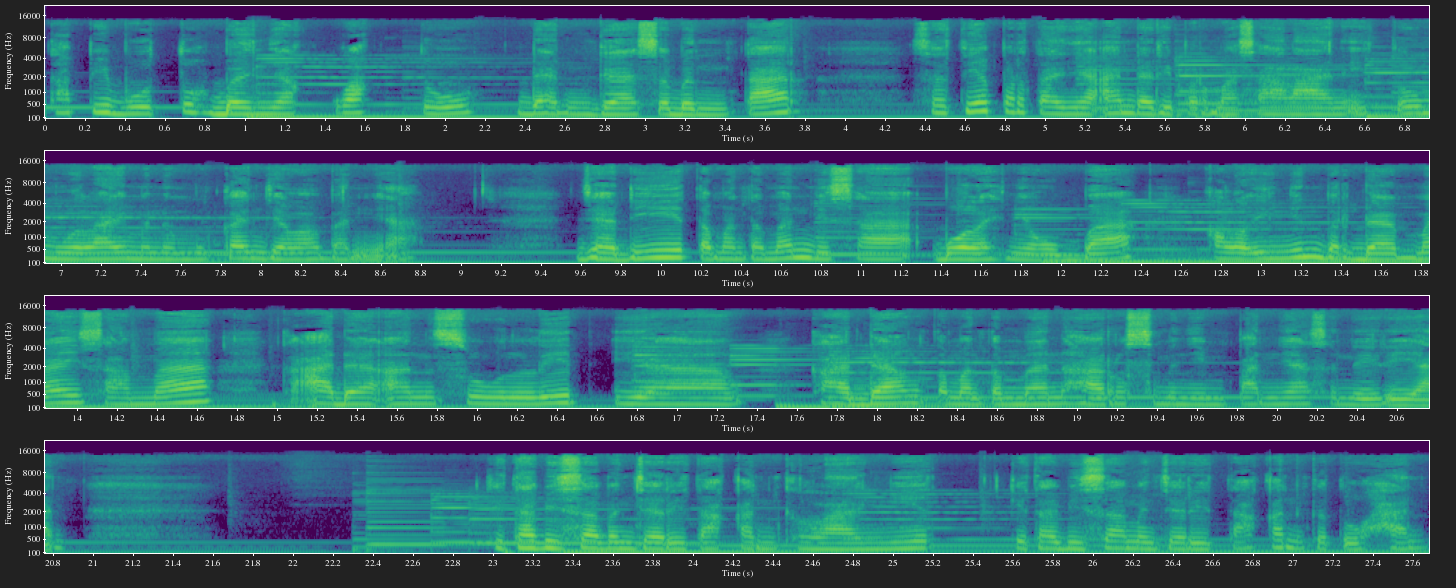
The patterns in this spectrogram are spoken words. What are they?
tapi butuh banyak waktu dan gak sebentar, setiap pertanyaan dari permasalahan itu mulai menemukan jawabannya. Jadi teman-teman bisa boleh nyoba kalau ingin berdamai sama keadaan sulit yang kadang teman-teman harus menyimpannya sendirian. Kita bisa menceritakan ke langit, kita bisa menceritakan ke Tuhan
